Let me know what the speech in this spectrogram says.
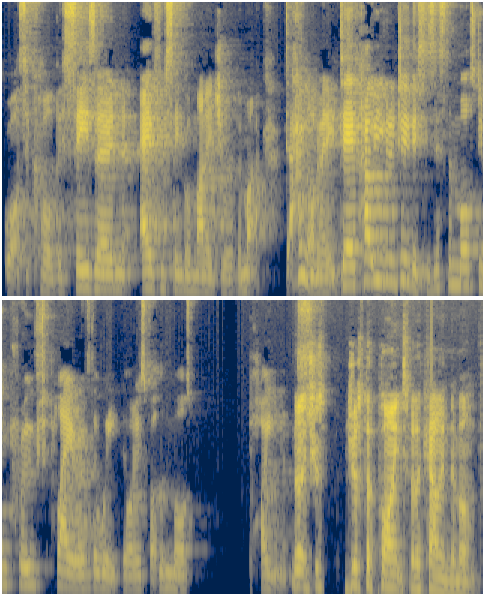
what's it called this season? Every single manager of the month. Hang on a minute, Dave. How are you going to do this? Is this the most improved player of the week? The one who's got the most points? No, it's just just the points for the calendar month.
